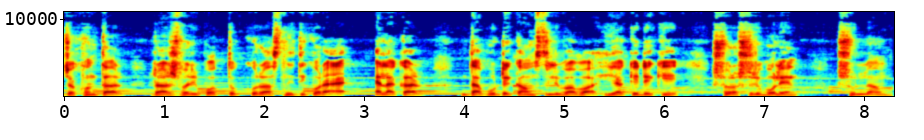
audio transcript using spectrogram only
যখন তার রাশভারী প্রত্যক্ষ রাজনীতি করা এলাকার দাপুটে কাউন্সিলের বাবা হিয়াকে ডেকে সরাসরি বলেন, শুনলাম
